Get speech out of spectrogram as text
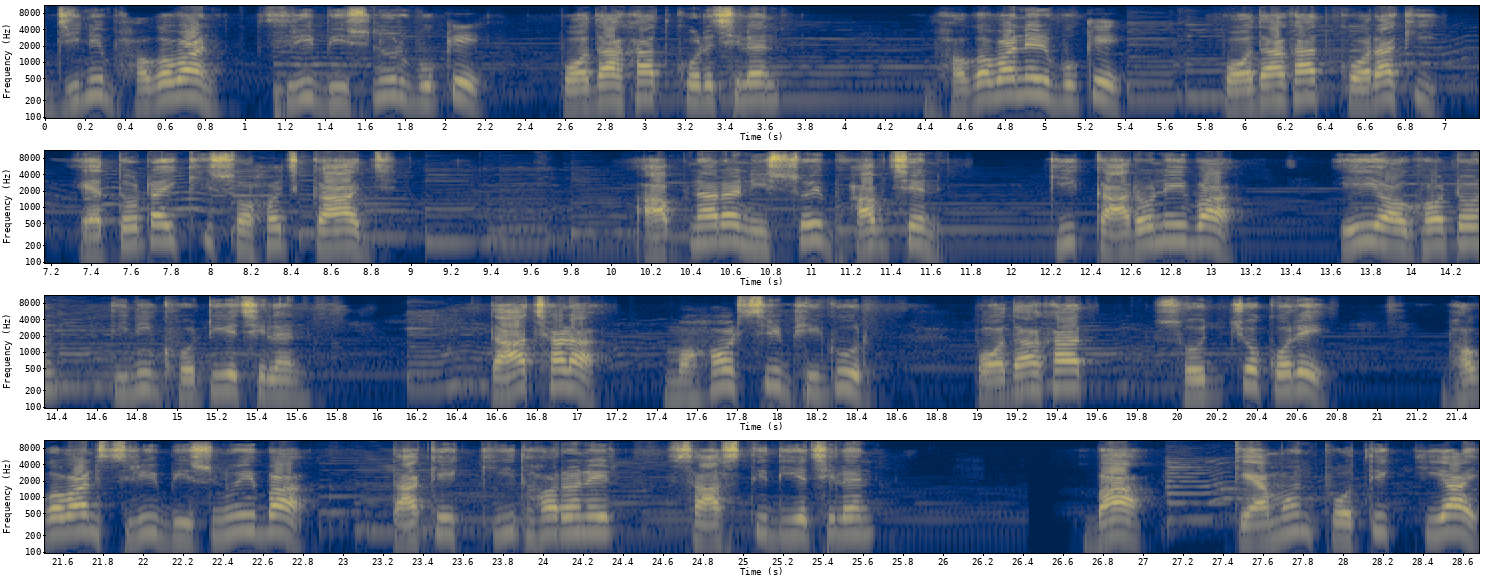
যিনি ভগবান শ্রী বিষ্ণুর বুকে পদাঘাত করেছিলেন। ভগবানের বুকে পদাঘাত করা কি এতটাই কি সহজ কাজ? আপনারা নিশ্চয়ই ভাবছেন কি কারণেই বা এই অঘটন তিনি ঘটিয়েছিলেন। তাছাড়া মহর্ষি ভিগুর পদাঘাত সহ্য করে ভগবান শ্রী বিষ্ণুই বা তাকে কি ধরনের শাস্তি দিয়েছিলেন? বা কেমন প্রতিক্রিয়ায়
